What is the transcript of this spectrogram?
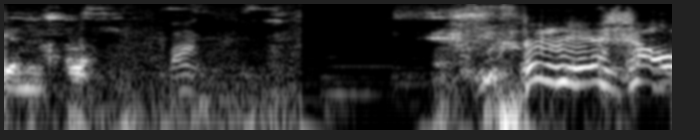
জানিস শালা।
